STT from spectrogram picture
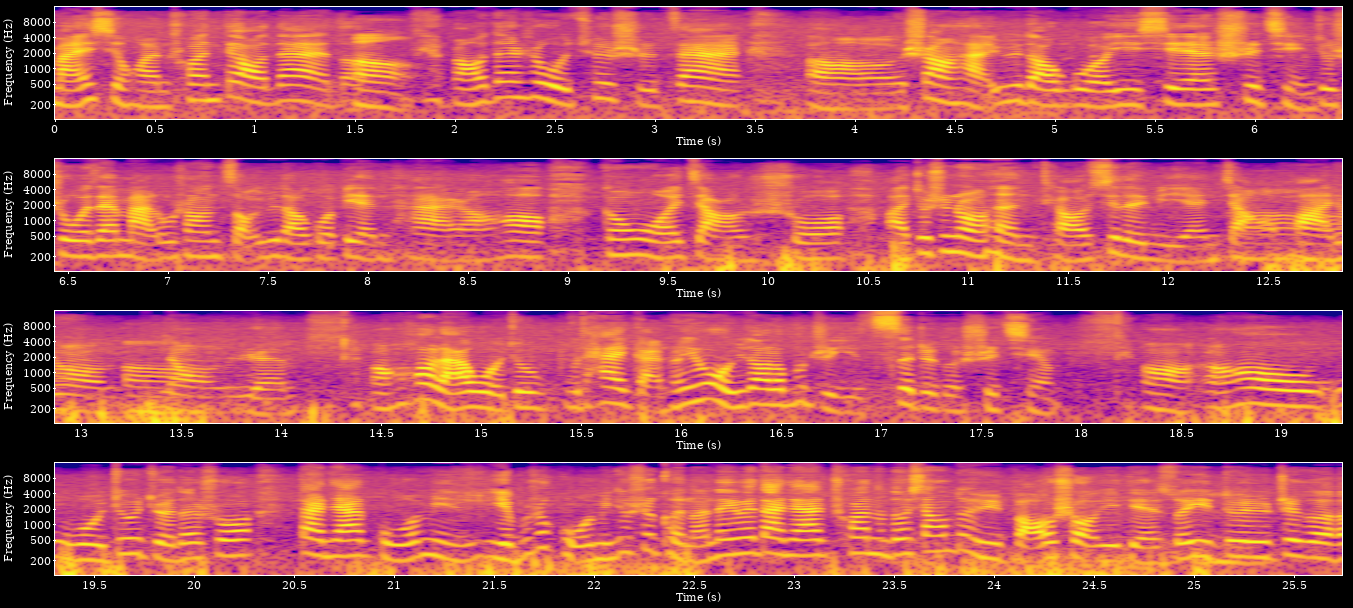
蛮喜欢穿吊带的，嗯，然后但是我确实在呃上海遇到过一些事情，就是我在马路上走遇到过变态，然后跟我讲说啊，就是那种很调戏的语言讲话，就那种那种人，然后后来我就不太敢穿，因为我遇到了不止一次这个事情。嗯，然后我就觉得说，大家国民也不是国民，就是可能因为大家穿的都相对于保守一点，所以对于这个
